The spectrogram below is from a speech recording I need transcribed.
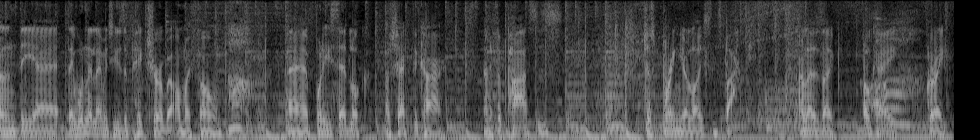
And the uh, they wouldn't allow me to use a picture of it on my phone. uh, but he said, "Look, I'll check the car, and if it passes, just bring your license back." And I was like, "Okay, great."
